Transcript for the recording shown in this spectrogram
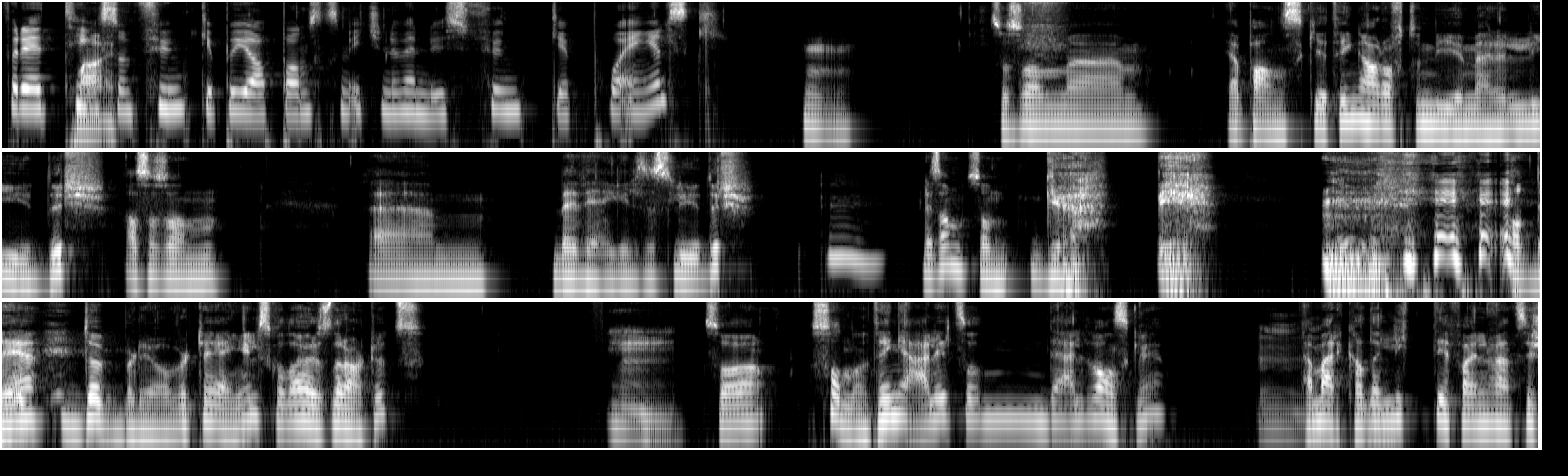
For det er ting Nei. som funker på japansk, som ikke nødvendigvis funker på engelsk. Mm. Sånn som eh, japanske ting har ofte mye mer lyder, altså sånn eh, bevegelseslyder. Mm. Liksom sånn gø. Og det dubber de over til engelsk, og da høres det rart ut. Så sånne ting er litt, sånn, det er litt vanskelig. Jeg merka det litt i Final Fantasy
